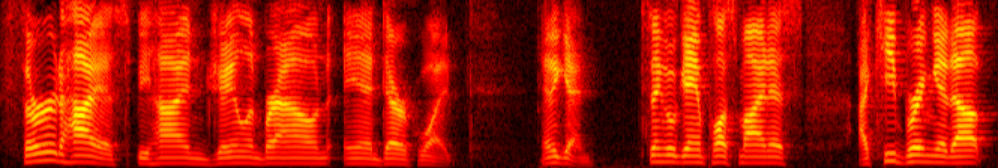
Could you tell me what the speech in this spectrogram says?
third highest behind Jaylen Brown and Derek White. And again, single game plus minus. I keep bringing it up.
